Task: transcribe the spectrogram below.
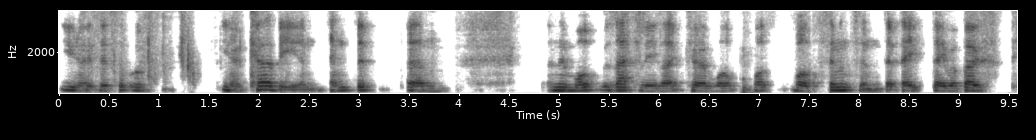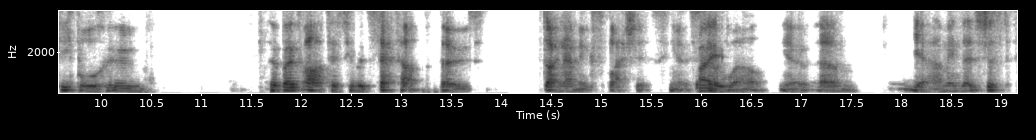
you know the sort of you know Kirby and and the um and then what latterly like uh, Walt, Walt Walt Simonson that they they were both people who they're both artists who would set up those dynamic splashes you know right. so well you know um yeah, I mean, there's just,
